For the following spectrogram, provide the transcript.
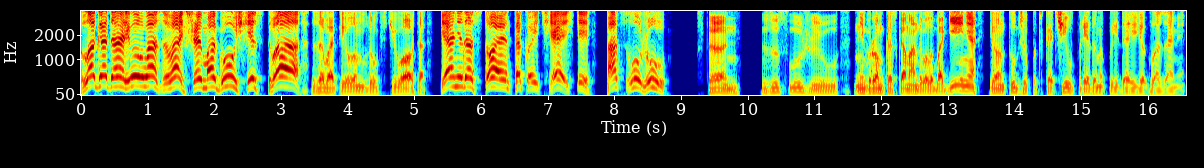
«Благодарю вас, ваше могущество!» — завопил он вдруг с чего-то. «Я недостоин такой чести! Отслужу!» «Встань!» «Заслужил», — негромко скомандовала богиня, и он тут же подскочил, преданно поедая ее глазами.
